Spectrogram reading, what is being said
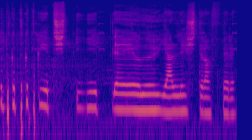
Kıtı kıtı kıtı yetiş yerleştir aferin.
